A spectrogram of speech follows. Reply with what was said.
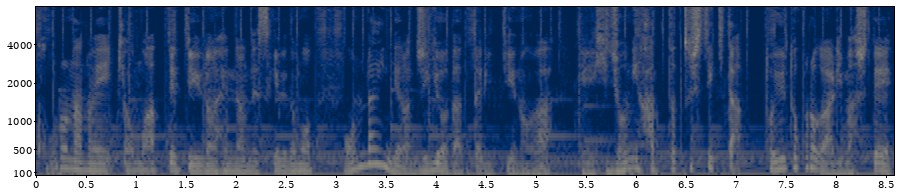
コロナの影響もあってっていうのは変なんですけれども、オンラインでの授業だったりっていうのが、えー、非常に発達してきたというところがありまして、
